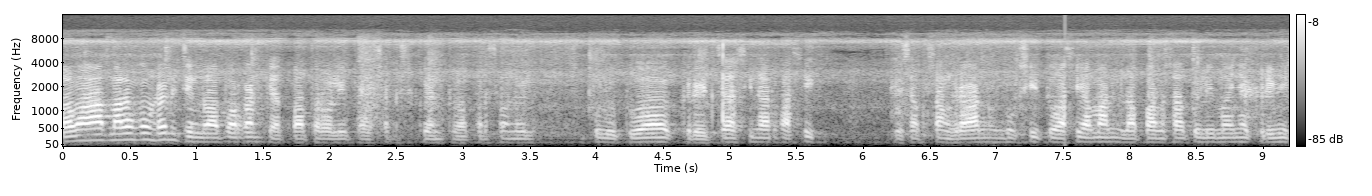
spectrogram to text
Selamat malam kemudian izin melaporkan giat patroli Polsek sekian dua personil 102 Gereja Sinar Kasih Desa Pesanggerahan untuk situasi aman 815-nya gerimis.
